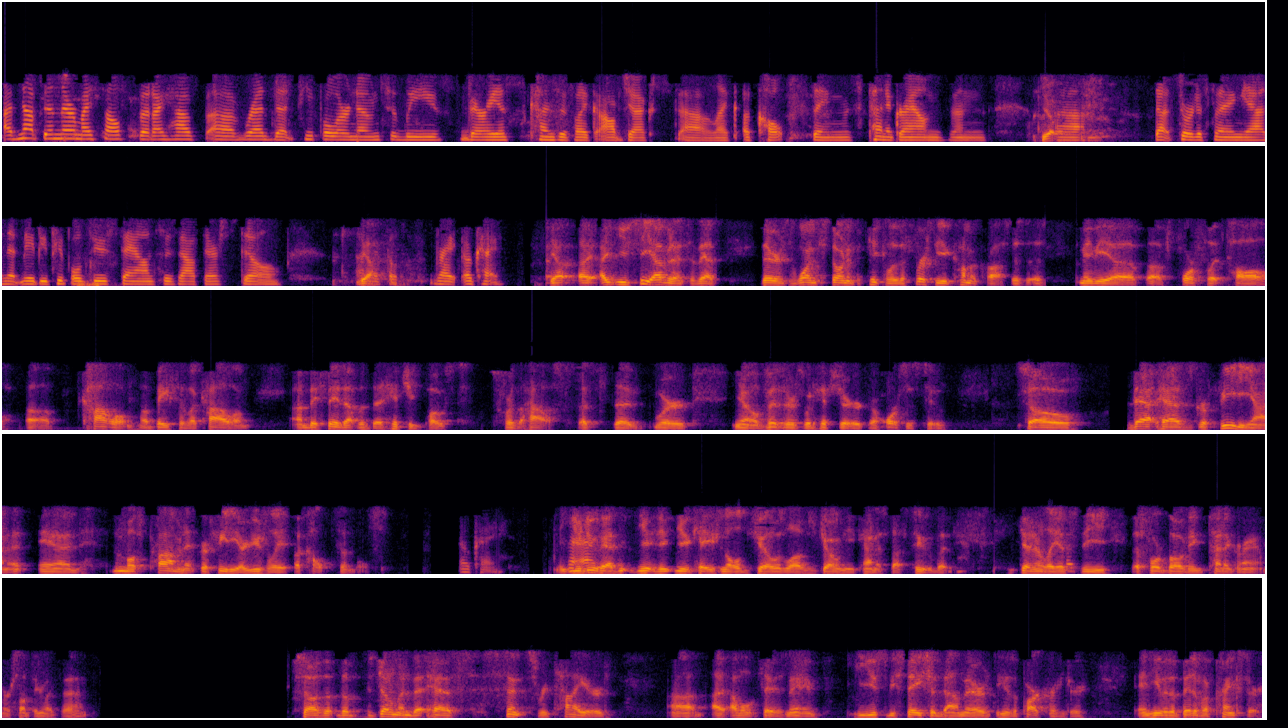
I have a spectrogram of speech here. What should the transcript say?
I've not been there myself, but I have uh, read that people are known to leave various kinds of like objects, uh, like occult things, pentagrams, and yep. um, that sort of thing. Yeah, and that maybe people do seances out there still. Uh, yeah. right. Okay. Yeah, I, I, you see evidence of that. There's one stone in particular. The first thing you come across is, is maybe a, a four foot tall uh, column, a base of a column. Um, they say that was the hitching post for the house. That's the where you know visitors would hitch their, their horses to. So that has graffiti on it, and the most prominent graffiti are usually occult symbols. Okay. You do have the, the occasional Joe loves Joni kind of stuff too, but generally it's the, the foreboding pentagram or something like that. So the, the, the gentleman that has since retired, uh, I, I won't say his name. He used to be stationed down there. He was a park ranger, and he was a bit of a prankster.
